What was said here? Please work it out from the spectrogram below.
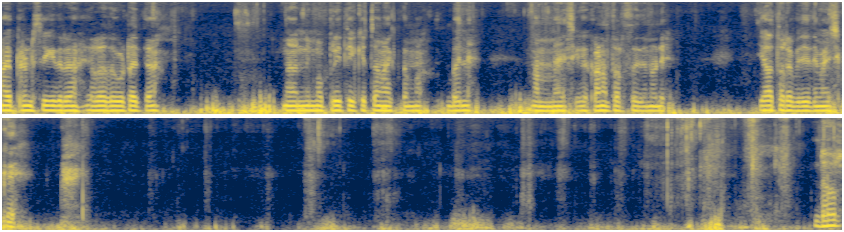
ಹಾಯ್ ಫ್ರೆಂಡ್ಸ್ ಸಿಗಿದ್ರ ಎಲ್ಲದು ಊಟ ಆಯ್ತಾ ನಾನು ನಿಮ್ಮ ಪ್ರೀತಿ ಕಿಚನ್ ಹಾಕ್ತಮ್ಮ ಬನ್ನಿ ನಮ್ಮ ಮೆಣಸಿಗೆ ಕಾಣ ತೋರಿಸ್ತಾ ನೋಡಿ. ಯಾವ ಥರ ಬಿದ್ದಿದೆ ಮೆಣಸಿಕಾಯಿ ಡೌಲ್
